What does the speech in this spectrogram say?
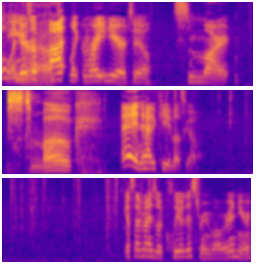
Oh, and there's a pot like right here too. Smart. Smoke. Hey, and I had a key. Let's go. Guess I might as well clear this room while we're in here.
